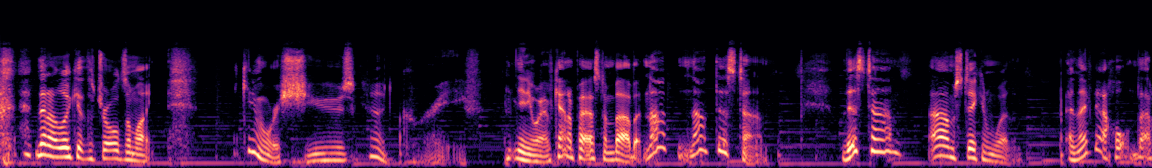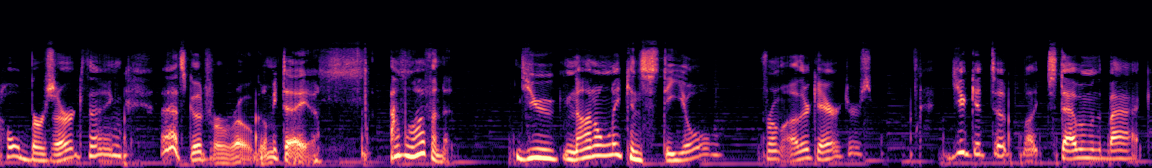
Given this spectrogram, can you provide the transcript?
then I look at the trolls, I'm like, you can't even wear shoes. Good grief. Anyway, I've kind of passed them by, but not not this time. This time, I'm sticking with them. And they've got whole, that whole berserk thing. That's good for a rogue, let me tell you. I'm loving it. You not only can steal from other characters, you get to like stab them in the back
